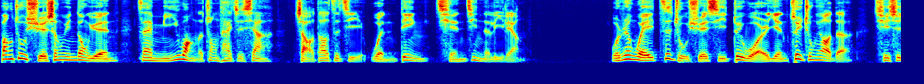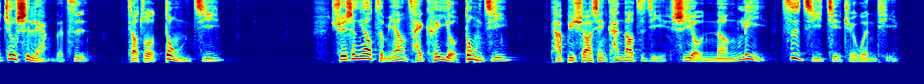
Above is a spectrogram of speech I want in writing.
帮助学生运动员在迷惘的状态之下找到自己稳定前进的力量。我认为自主学习对我而言最重要的，其实就是两个字，叫做动机。学生要怎么样才可以有动机？他必须要先看到自己是有能力自己解决问题，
